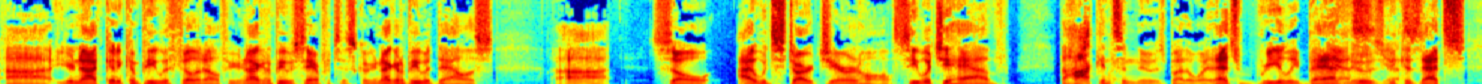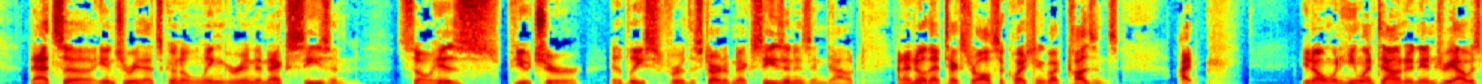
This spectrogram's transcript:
Uh, you're not going to compete with Philadelphia. You're not going to compete with San Francisco. You're not going to compete with Dallas. Uh, so I would start Jaren Hall. See what you have. The Hockenson news, by the way, that's really bad Yes, news yes. because that's that's a injury that's going to linger into next season. So his future, at least for the start of next season, is in doubt. And I know that texter also questioning about Cousins. I, you know, when he went down to an injury, I was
